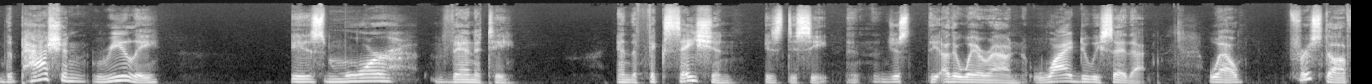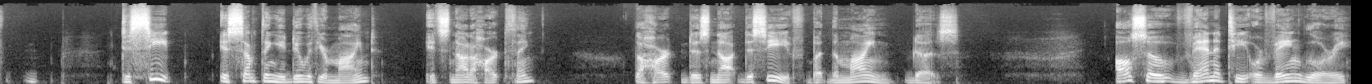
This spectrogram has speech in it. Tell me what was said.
the passion really is more vanity, and the fixation is deceit. Just the other way around. Why do we say that? Well, first off, deceit is something you do with your mind, it's not a heart thing. The heart does not deceive, but the mind does. Also, vanity or vainglory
